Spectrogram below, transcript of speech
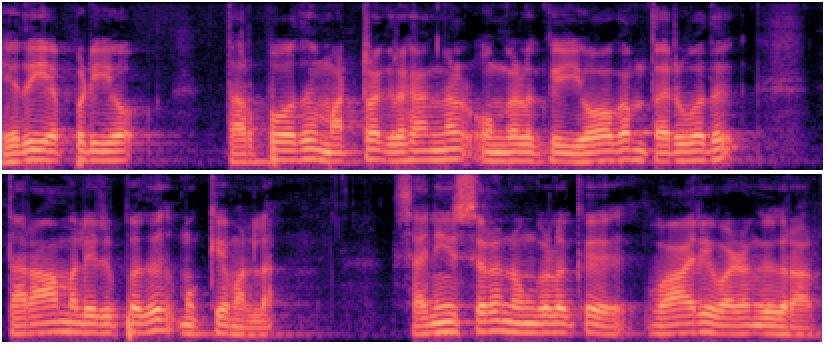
எது எப்படியோ தற்போது மற்ற கிரகங்கள் உங்களுக்கு யோகம் தருவது தராமல் இருப்பது முக்கியமல்ல. சனீஸ்வரன் உங்களுக்கு வாரி வழங்குகிறார்.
